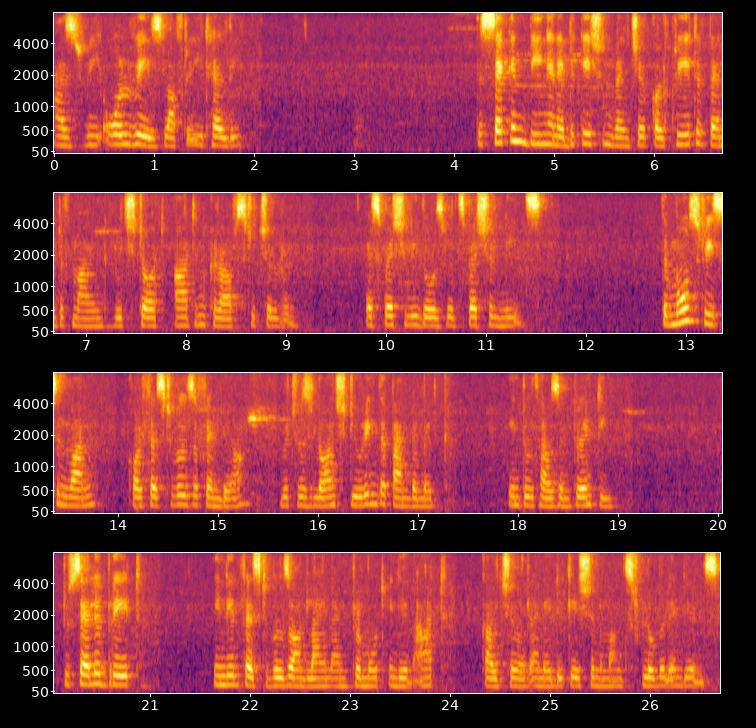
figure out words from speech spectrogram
as we always love to eat healthy. The second being an education venture called Creative Bent of Mind, which taught art and crafts to children, especially those with special needs. The most recent one, called Festivals of India, which was launched during the pandemic in 2020 to celebrate Indian festivals online and promote Indian art, culture, and education amongst global Indians.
